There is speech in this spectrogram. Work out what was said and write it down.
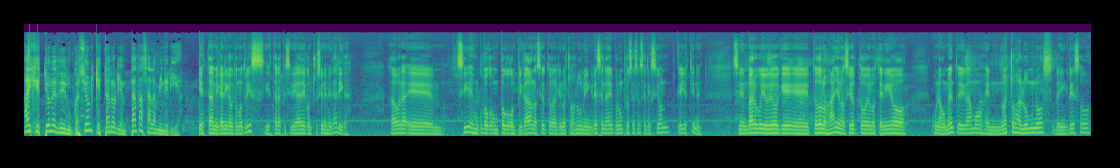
hay gestiones de educación que están orientadas a la minería. Y está mecánica automotriz y está la especialidad de construcciones metálicas. Ahora, eh, sí es un poco, un poco complicado, ¿no es cierto?, para que nuestros alumnos ingresen ahí por un proceso de selección que ellos tienen. Sin embargo, yo creo que eh, todos los años, ¿no es cierto?, hemos tenido un aumento, digamos, en nuestros alumnos de ingreso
